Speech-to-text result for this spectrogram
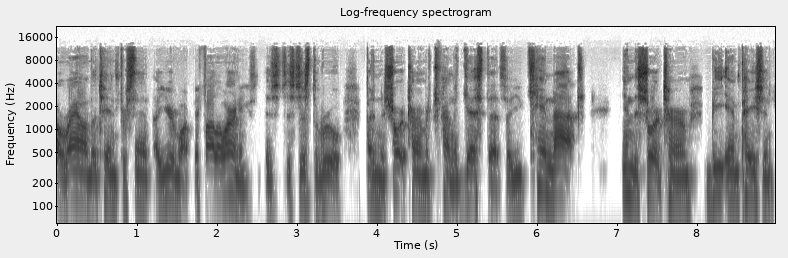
around the 10% a year mark. They follow earnings. It's just, it's just the rule. But in the short term, it's trying to guess that. So you cannot, in the short term, be impatient.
